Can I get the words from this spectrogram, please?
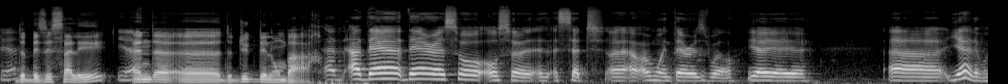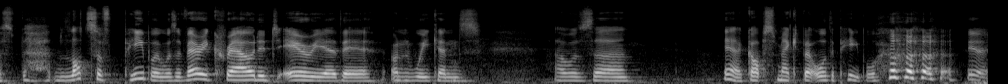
Yeah. the Baiser Salé, Yeah. and uh, uh, the Duc des Lombards. Uh, uh, there, there I saw also a, a set. Uh, I I went there as well. Yeah, yeah, yeah. Uh, yeah, there was lots of people. It was a very crowded area there on weekends. I was, uh, yeah, gobsmacked by all the people. yeah.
